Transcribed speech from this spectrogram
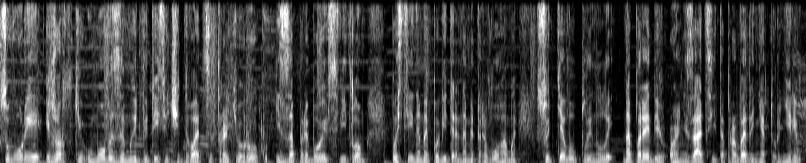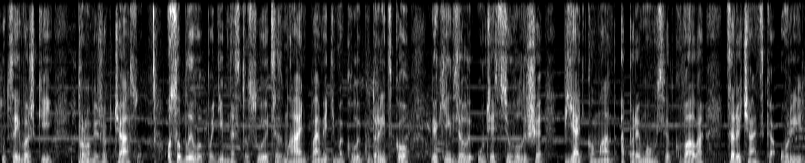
Суворі і жорсткі умови зими 2023 року із-за перебоїв світлом, постійними повітряними тривогами суттєво вплинули на перебіг організації та проведення турнірів у цей важкий проміжок часу. Особливо подібне стосується змагань пам'яті Миколи Кудрицького, в яких взяли участь всього лише п'ять команд, а перемогу святкувала Царичанська Оріль.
